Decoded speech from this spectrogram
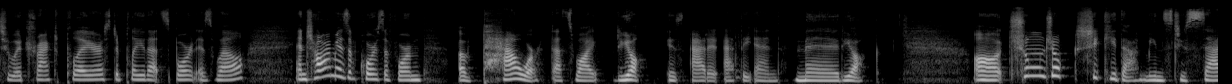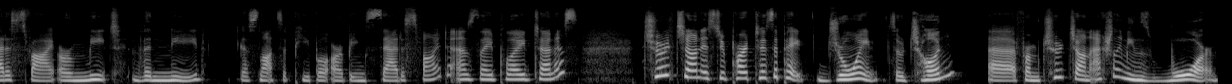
to attract players to play that sport as well. And charm is, of course, a form of power. That's why 력 is added at the end. 매력. Uh, 충족시키다 means to satisfy or meet the need. I guess lots of people are being satisfied as they play tennis. 출전 is to participate, join. So 전 uh, from 출전 actually means war.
